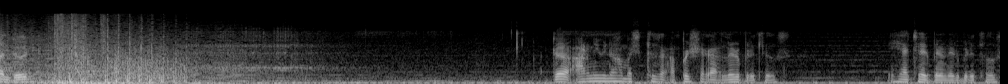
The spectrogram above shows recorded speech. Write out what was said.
Dude. Dude, I don't even know how much kills. I'm pretty sure I got a little bit of kills. It had to have been a little bit of kills.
